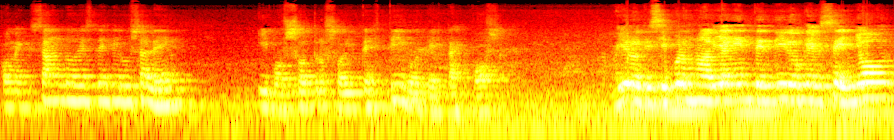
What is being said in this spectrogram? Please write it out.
comenzando desde Jerusalén y vosotros sois testigos de estas cosas. Oye, los discípulos no habían entendido que el Señor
